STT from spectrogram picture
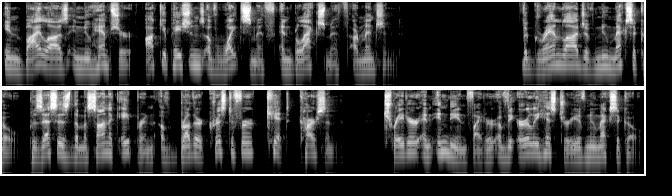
In bylaws in New Hampshire, occupations of whitesmith and blacksmith are mentioned. The Grand Lodge of New Mexico possesses the Masonic apron of Brother Christopher Kit Carson, trader and Indian fighter of the early history of New Mexico.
